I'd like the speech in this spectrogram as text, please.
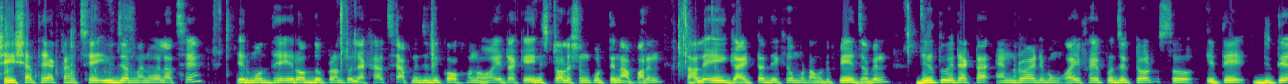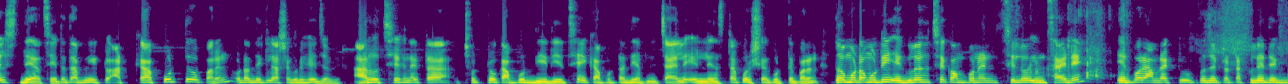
সেই সাথে একটা হচ্ছে ইউজার ম্যানুয়াল আছে। এর মধ্যে এর অর্ধপ্রান্ত লেখা আছে। আপনি যদি কখনো এটাকে ইনস্টলেশন করতে না পারেন, তাহলে এই গাইডটা দেখেও মোটামুটি পেয়ে যাবেন। যেহেতু এটা একটা অ্যান্ড্রয়েড এবং ওয়াইফাই প্রজেক্টর সো এতে ডিটেলস দেওয়া আছে। এটাতে আপনি একটু আটকা পড়তেও পারেন, ওটা দেখলে আশা করি হয়ে যাবে। আর হচ্ছে এখানে একটা ছোট্ট কাপড় দিয়ে দিয়েছে। এই কাপড়টা দিয়ে আপনি চাইলে এর লেন্সটা পরিষ্কার করতে পারেন। তো মোটামুটি এগুলো হচ্ছে কম্পোনেন্ট ছিল ইনসাইডে এরপরে আমরা একটু প্রজেক্টরটা খুলে দেখব।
